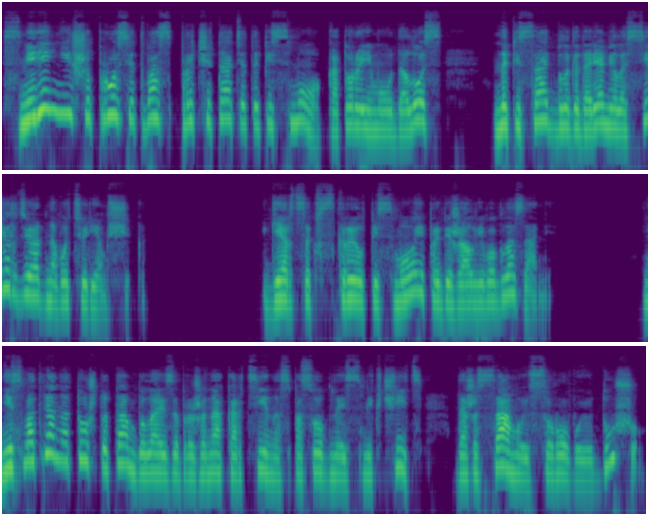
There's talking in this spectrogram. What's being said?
смиреннейше просит вас прочитать это письмо, которое ему удалось написать благодаря милосердию одного тюремщика. Герцог вскрыл письмо и пробежал его глазами. Несмотря на то, что там была изображена картина, способная смягчить даже самую суровую душу,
